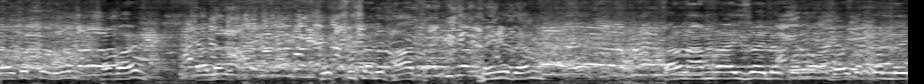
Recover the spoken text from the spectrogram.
বয়কট করুন সবাই, তাদের শক্তিশালী হাত ভেঙে দেন। কারণ আমরা ইসরায়েলের পণ্য বয়কট করলেই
